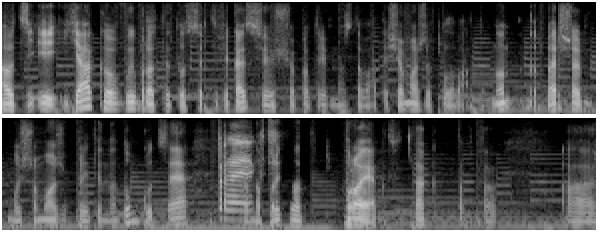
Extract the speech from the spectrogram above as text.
А от і як вибрати ту сертифікацію, що потрібно здавати? Що може впливати? Ну, перше, що може прийти на думку, це, е, Проект. наприклад, проект. Так? Тобто, а,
